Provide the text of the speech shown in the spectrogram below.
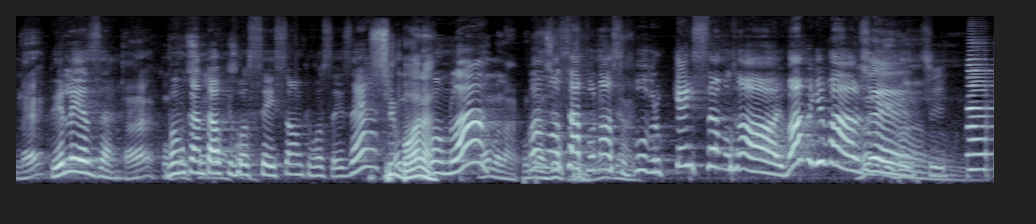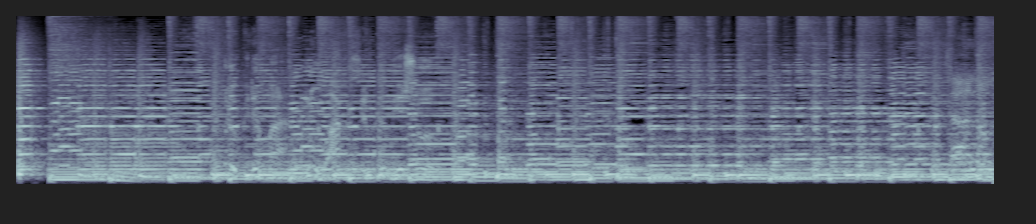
né? Beleza. Tá, Vamos cantar o que vocês são, o que vocês é? Simbora. Vamos lá? Vamos lá, pro Vamos Brasil mostrar para o nosso Obrigado. público quem somos nós. Vamos que vamos, Vamos que gente. Programa Luar Sertanejo. Já não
